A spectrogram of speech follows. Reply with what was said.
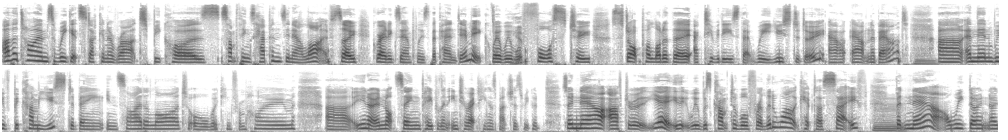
Other times, we get stuck in a rut because something's happens in our life. So, great example is the pandemic, where we were forced to stop a lot of the activities that we used to do out, out and about. Uh, and then we've become used to being inside a lot or working from home, uh, you know, and not seeing people and interacting as much as we could. So now, after, yeah, it, it was comfortable for a little while, it kept us safe. But now we don't know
